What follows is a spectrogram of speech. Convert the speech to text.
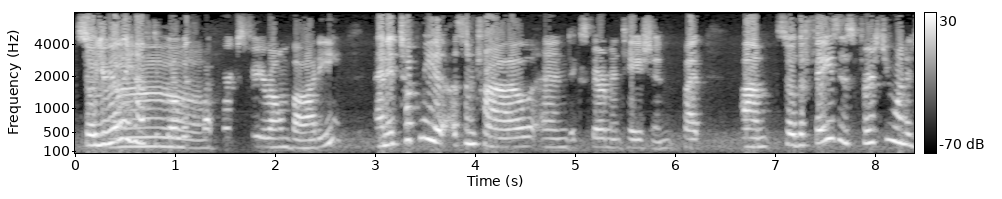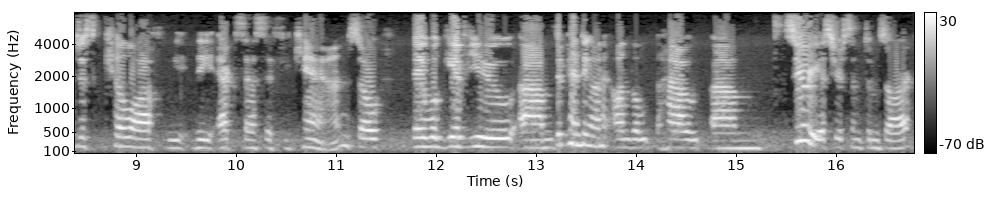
So you really have to go with Oh. what works for your own body. And it took me uh, some trial and experimentation, but um, so the phase is first you want to just kill off the, the excess if you can. So they will give you, um, depending on on the how um, serious your symptoms are,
